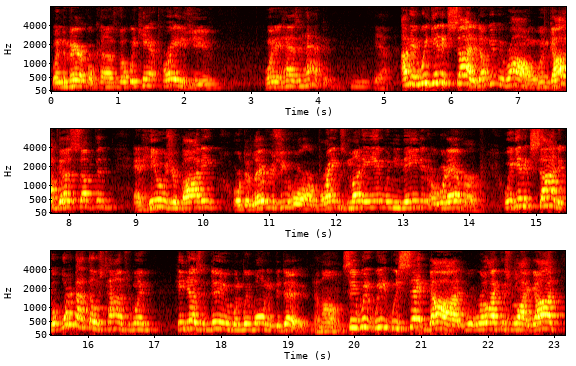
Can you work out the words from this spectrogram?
when the miracle comes, but we can't praise you when it hasn't happened? Yeah. I mean, we get excited, don't get me wrong. When God does something and heals your body or delivers you or, or brings money in when you need it or whatever, we get excited. But what about those times when He doesn't do when we want Him to do? Come on. See, we, we, we set God, we're we're like this, we're like, God,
